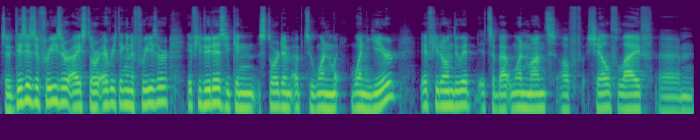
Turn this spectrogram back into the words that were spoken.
So this is a freezer. I store everything in a freezer. If you do this you can store them up to one one year. If you don't do it it's about one month of shelf life um,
